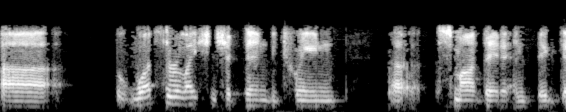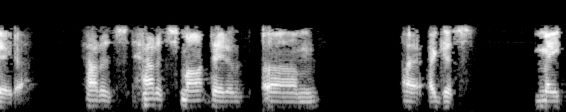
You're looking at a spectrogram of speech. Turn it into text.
uh, what's the relationship then between uh, smart data and big data? How does how does smart data, um, I, I guess, make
